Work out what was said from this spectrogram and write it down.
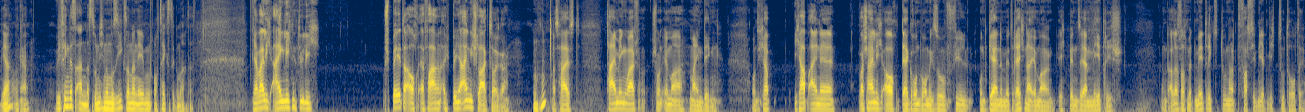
ja, okay. Ja. Wie fing das an, dass du nicht nur Musik, sondern eben auch Texte gemacht hast? Ja, weil ich eigentlich natürlich später auch erfahren, ich bin ja eigentlich Schlagzeuger. Mhm. Das heißt, Timing war schon- immer mein Ding. Und ich habe ich hab eine, wahrscheinlich auch der Grund, warum ich so viel und gerne mit Rechner immer, ich bin sehr metrisch. Und alles, was mit Metrik zu tun hat, fasziniert mich zu Tote.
